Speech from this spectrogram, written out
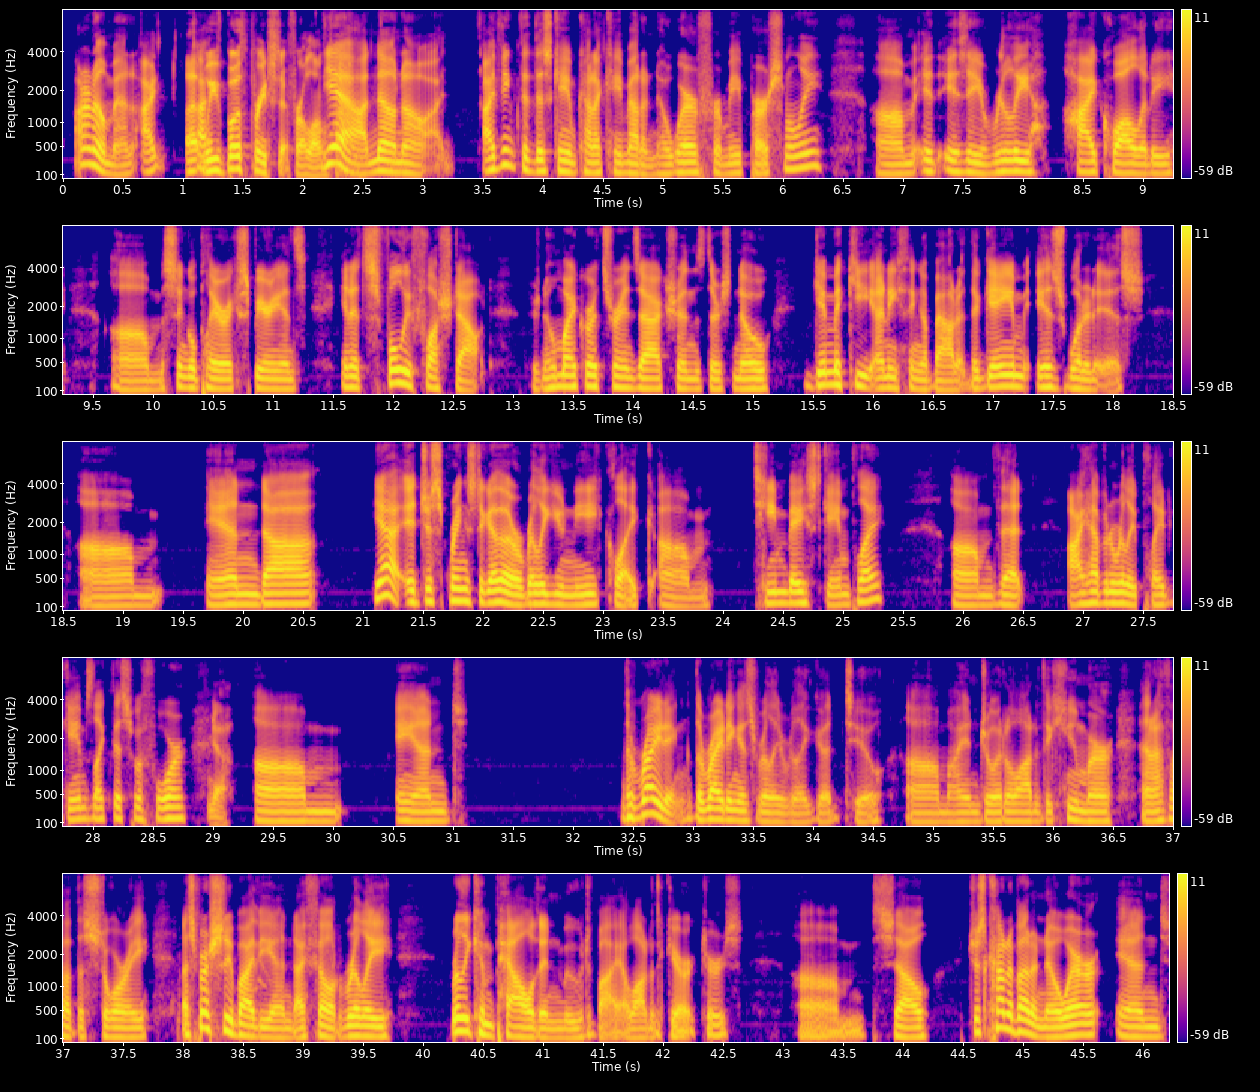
I don't know, man. I Uh, I- we've both preached it for a long yeah, time. Yeah, no, no. I, I think that this game kind of came out of nowhere for me personally. Um, it is a really high quality um, single player experience, and it's fully flushed out. There's no microtransactions. There's no gimmicky anything about it. The game is what it is, um, and uh, yeah, it just brings together a really unique like um, team based gameplay um, that I haven't really played games like this before. Yeah. Um, and the writing, the writing is really, really good too. Um, I enjoyed a lot of the humor, and I thought the story, especially by the end, I felt really, really compelled and moved by a lot of the characters. Um, so just kind of out of nowhere, and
